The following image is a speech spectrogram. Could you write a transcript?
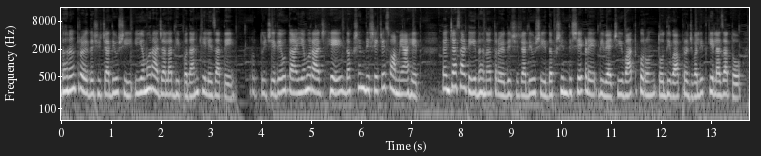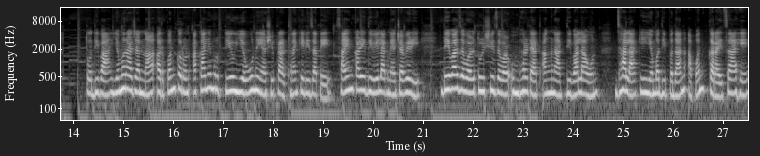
धनत्रयोदशीच्या दिवशी यमराजाला दीपदान केले जाते. मृत्यूचे देवता यमराज हे दक्षिण दिशेचे स्वामी आहेत. त्यांच्यासाठी धनत्रयोदशीच्या दिवशी दक्षिण दिशेकडे दिव्याची वात करून तो दिवा प्रज्वलित केला जातो. तो दिवा यमराजांना अर्पण करून अकाली मृत्यू येऊ नये अशी प्रार्थना केली जाते. सायंकाळी दिवे लागण्याच्या वेळी देवाजवळ तुळशीजवळ उंभरट्यात अंगणात दिवा लावून झाला की यमदीपदान आपण करायचं आहे.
